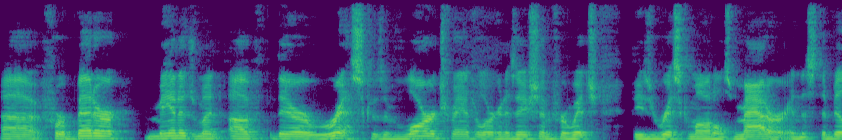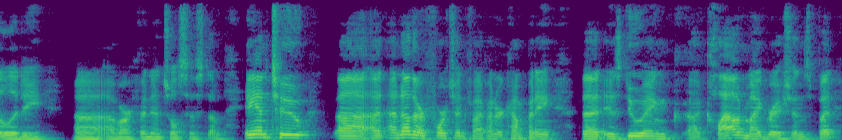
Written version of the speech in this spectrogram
for better management of their risk as a large financial organization for which these risk models matter in the stability uh, of our financial system. And to uh, another Fortune 500 company that is doing uh, cloud migrations, but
